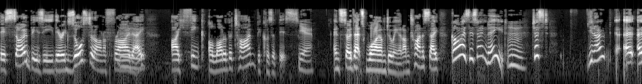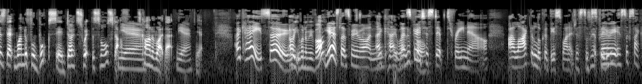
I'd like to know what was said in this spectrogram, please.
They're so busy. They're exhausted on a Friday. Mm. I think a lot of the time because of this. Yeah. And so that's why I'm doing it. I'm trying to say, guys, there's no need. Mm. Just, you know, as that wonderful book said, don't sweat the small stuff. Yeah. It's kind of like that. Yeah. Yeah. Okay, so. Oh, you want to move on? Yes, let's move on. Okay, Let's go to step three now. I like the look of this one. It just looks very. It looks like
